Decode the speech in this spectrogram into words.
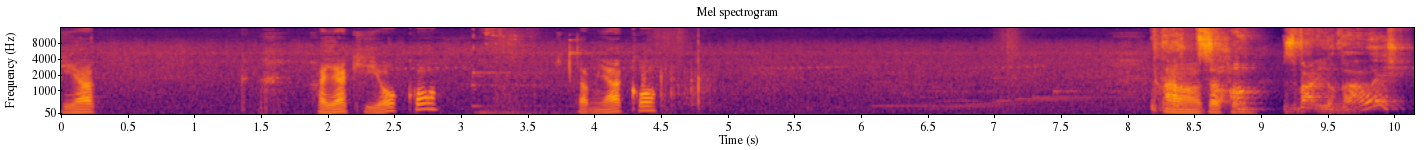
Jak... Hayaki Yoko? Tam jako? A no, to są... Zwariowałeś?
